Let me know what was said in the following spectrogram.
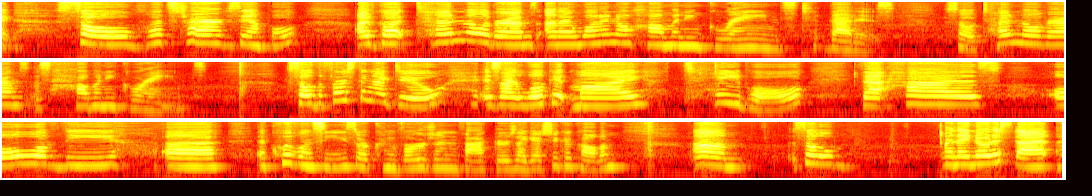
right, so let's try our example. I've got 10 milligrams and I want to know how many grains that is. So 10 milligrams is how many grains. So the first thing I do is I look at my table that has all of the uh, equivalencies or conversion factors, I guess you could call them. Um, so, and I notice that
